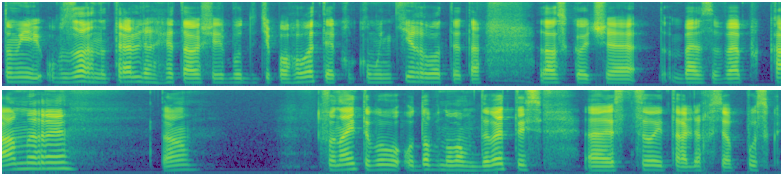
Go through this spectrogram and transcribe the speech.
то мій обзор на трейлер GTA 6 буду типу, говорити, ко- коментувати та зараз, без веб-камери. Та. Що знаєте, було удобно вам дивитись е, цілий трейлер. Все, пуск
